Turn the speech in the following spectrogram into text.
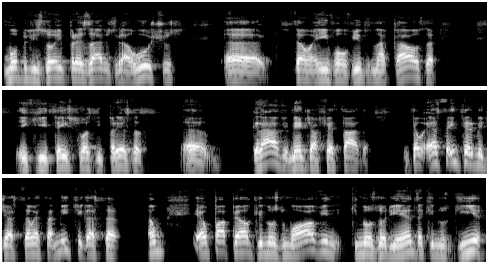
mobilizou empresários gaúchos uh, que estão aí envolvidos na causa e que têm suas empresas uh, gravemente afetadas. Então, essa intermediação, essa mitigação é o papel que nos move, que nos orienta, que nos guia.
